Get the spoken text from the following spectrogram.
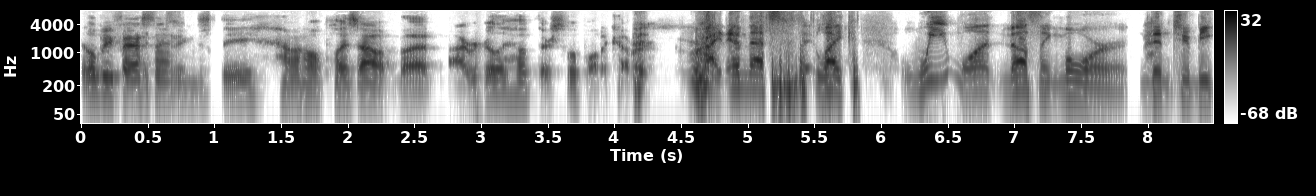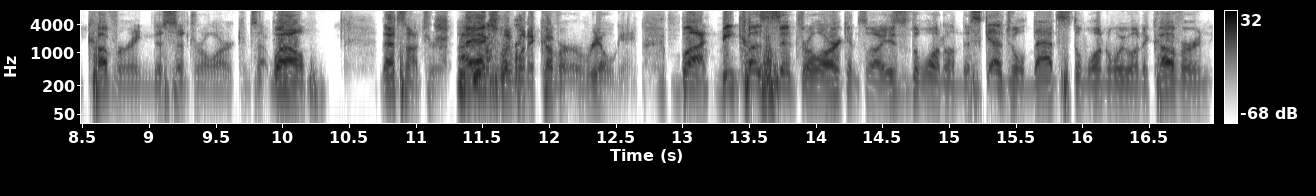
It'll be fascinating to see how it all plays out, but I really hope there's football to cover. Right, and that's like we want nothing more than to be covering the Central Arkansas. Well, that's not true. I actually want to cover a real game, but because Central Arkansas is the one on the schedule, that's the one we want to cover. And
